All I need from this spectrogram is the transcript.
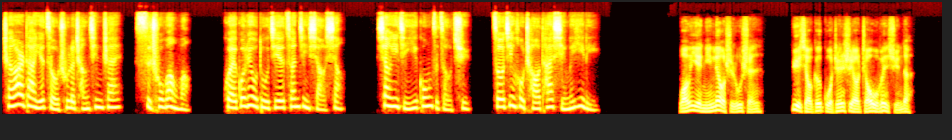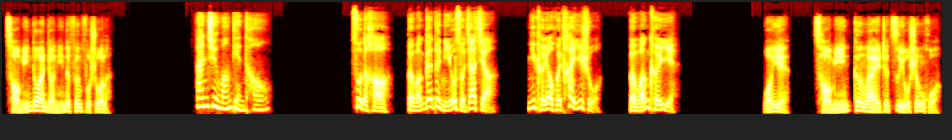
陈二大爷走出了长青斋，四处望望，拐过六渡街，钻进小巷，向一锦衣公子走去。走近后，朝他行了一礼。王爷，您料事如神，岳小哥果真是要找我问询的，草民都按照您的吩咐说了。安郡王点头，做得好，本王该对你有所嘉奖。你可要回太医署？本王可以。王爷，草民更爱这自由生活。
